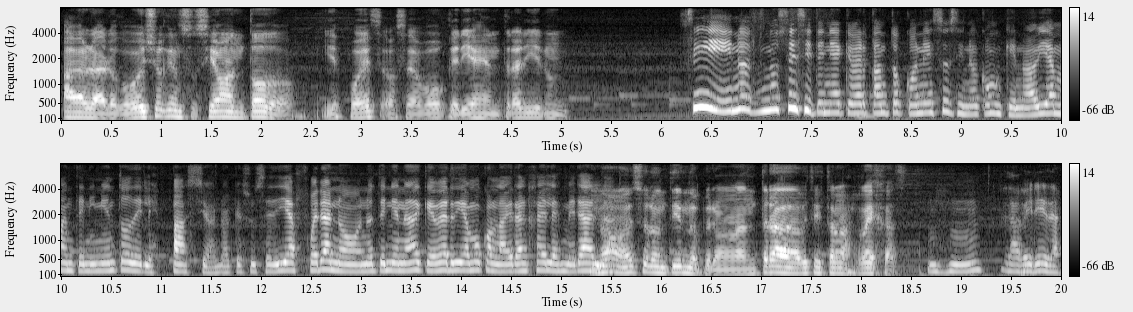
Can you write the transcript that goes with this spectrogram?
a ver, a lo que voy yo que ensuciaban todo. Y después, o sea, vos querías entrar y era un... Sí, no, no sé si tenía que ver tanto con eso, sino como que no había mantenimiento del espacio. Lo que sucedía afuera no, no tenía nada que ver, digamos, con la Granja de la Esmeralda. No, eso lo entiendo, pero en la entrada, viste que están las rejas. La vereda.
